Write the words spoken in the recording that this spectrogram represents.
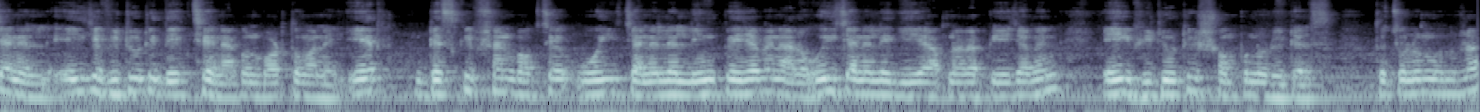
চ্যানেল এই যে ভিডিওটি দেখছেন এখন বর্তমানে, এর ডেসক্রিপশন বক্সে ওই চ্যানেলের লিঙ্ক পেয়ে যাবেন আর ওই চ্যানেলে গিয়ে আপনারা পেয়ে যাবেন এই ভিডিওটির সম্পূর্ণ ডিটেলস তো চলুন বন্ধুরা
